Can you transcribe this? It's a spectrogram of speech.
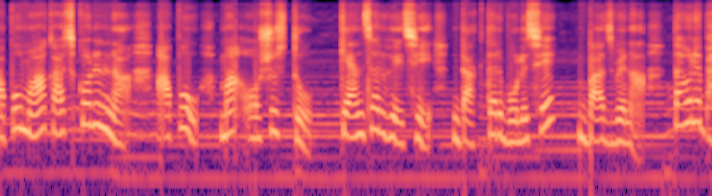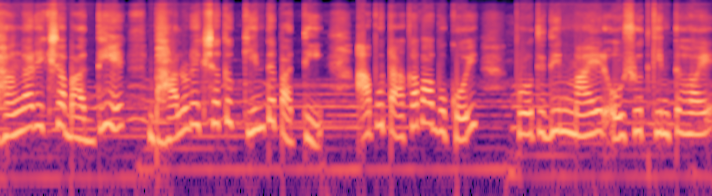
আপু মা কাজ করেন না। আপু, মা অসুস্থ। ক্যান্সার হয়েছে। ডাক্তার বলেছে, বাঁচবে না। তাহলে ভাঙ্গা রিক্সা বাদ দিয়ে ভালো রিক্সা তো কিনতে পারতি। আপু, টাকা পাবো কই? প্রতিদিন মায়ের ওষুধ কিনতে হয়।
